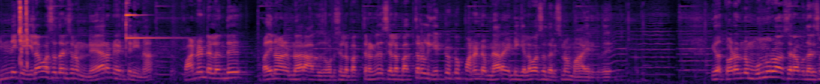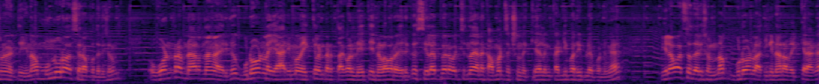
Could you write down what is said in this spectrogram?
இன்றைக்கி இலவச தரிசனம் நேரம்னு எடுத்துட்டீங்கன்னா பன்னெண்டுலேருந்து பதினாலு மணி நேரம் ஆகுது. ஒரு சில பக்தர்கள் சில பக்தர்கள் எட்டு டு பன்னெண்டு மணி நேரம் இன்றைக்கி இலவச தரிசனம் ஆயிருக்குது. இதை தொடர்ந்து முந்நூறுவா சிறப்பு தரிசனம் எடுத்தீங்கன்னா முந்நூறுவா சிறப்பு தரிசனம் ஒன்றரை மணி நேரம் தாங்க ஆயிருக்கு குடோனில் யாரையுமே வைக்கலன்ற தகவல் நேற்று நிலவரம் இருக்குது சில பேரை வச்சிருந்தா எனக்கு கமெண்ட் செக்ஷனில் கேளுங்க. கண்டிப்பாக ரீப்ளை பண்ணுங்கள் இலவச தரிசனம் தான் குடோனில் அதிக நேரம் வைக்கிறாங்க.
